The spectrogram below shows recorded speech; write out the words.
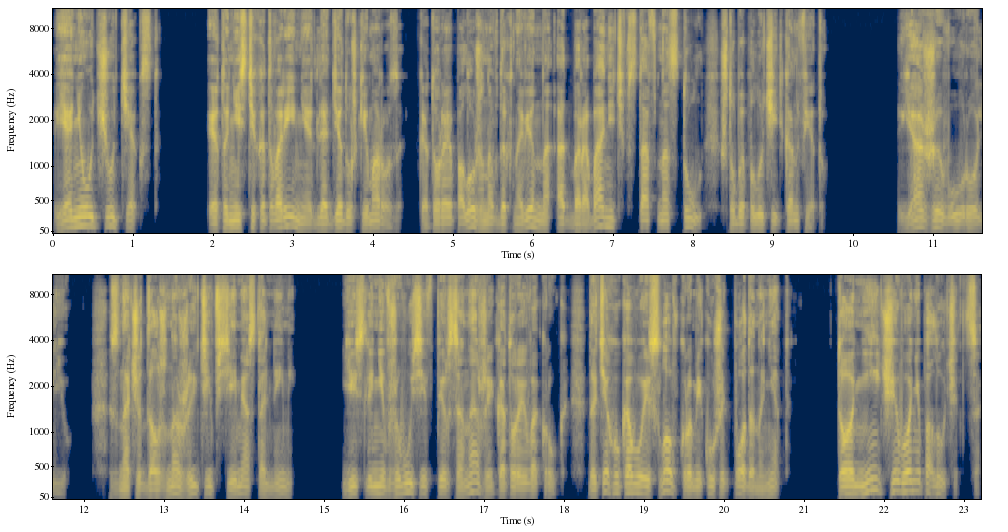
Я не учу текст. Это не стихотворение для Дедушки Мороза, которое положено вдохновенно отбарабанить, встав на стул, чтобы получить конфету. Я живу ролью, значит, должна жить и всеми остальными. Если не вживусь и в персонажей, которые вокруг, да тех, у кого и слов, кроме кушать подано, нет, то ничего не получится.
